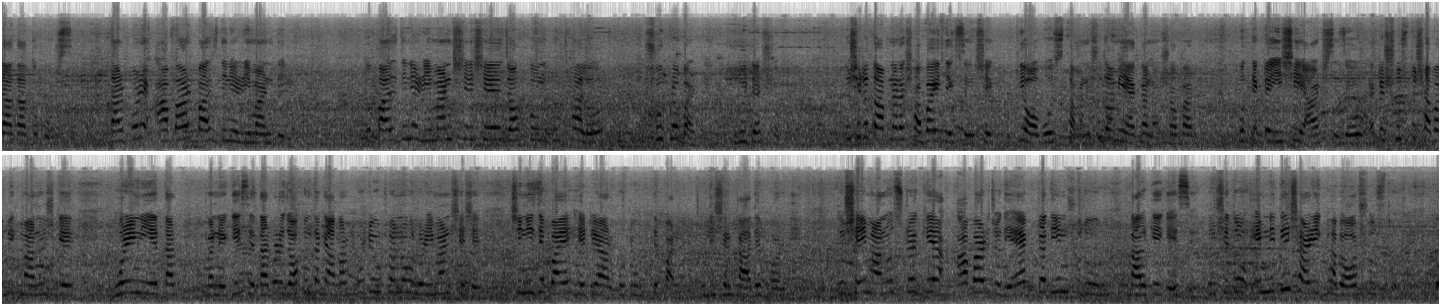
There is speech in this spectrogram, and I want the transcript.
যাতা তো করছে। তারপরে আবার পাঁচ দিনের রিমান্ড দিল। তো পাঁচ দিনের রিমান্ড শেষে যখন উঠালো শুক্রবার দিন, দুইটার সময়। তো সেটা তো আপনারা সবাই দেখছেন, সে কী অবস্থা? মানে শুধু আমি একা না, সবার প্রত্যেকটা ইসে আসছে যে একটা সুস্থ, স্বাভাবিক মানুষকে ধরে নিয়ে তার মানে গেছে। তারপরে যখন তাকে আবার কোর্টে উঠানো হলো রিমান্ড শেষে, সে নিজে পায়ে হেঁটে আর কোর্টে উঠতে পারে পুলিশের কাঁধে ভর দিয়ে। তো সেই মানুষটাকে আবার যদি একটা দিন শুধু কালকে গেছে, তো সে তো এমনিতেই শারীরিকভাবে অসুস্থ। তো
